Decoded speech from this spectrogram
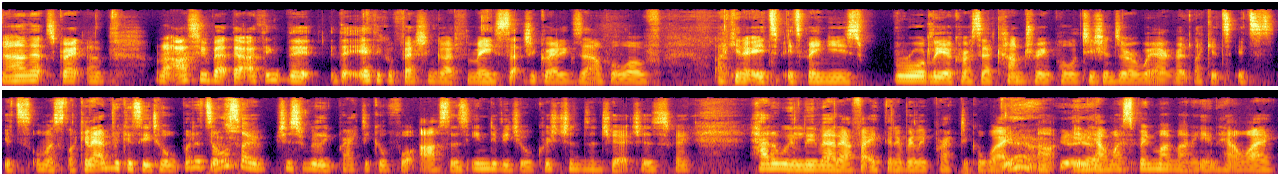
Ah, that's great. I want to ask you about that. I think the the ethical fashion guide for me is such a great example of like you know it's it's being used broadly across our country. Politicians are aware of it. Like it's it's it's almost like an advocacy tool, but it's yes. also just really practical for us as individual Christians and churches. Okay, how do we live out our faith in a really practical way? Yeah, uh, yeah, in yeah. how I spend my money and how I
